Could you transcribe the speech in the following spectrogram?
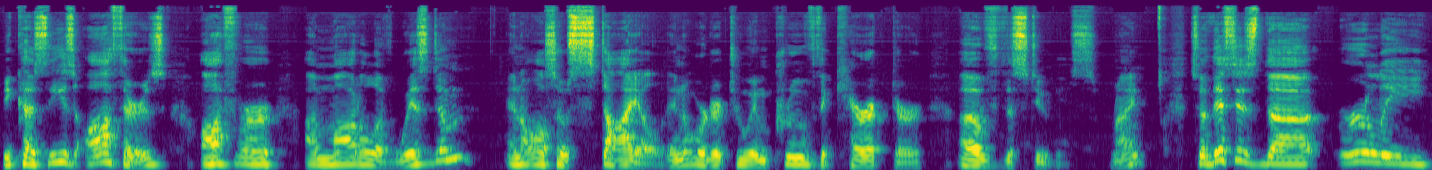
because these authors offer a model of wisdom and also style in order to improve the character of the students, right? So this is the early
